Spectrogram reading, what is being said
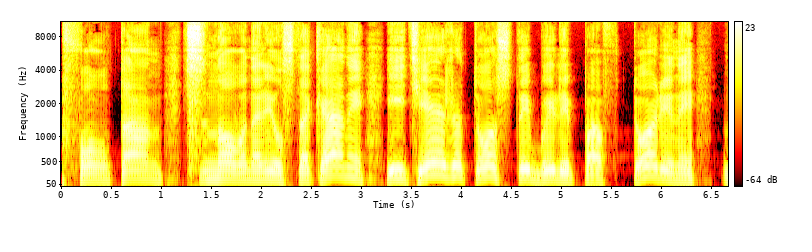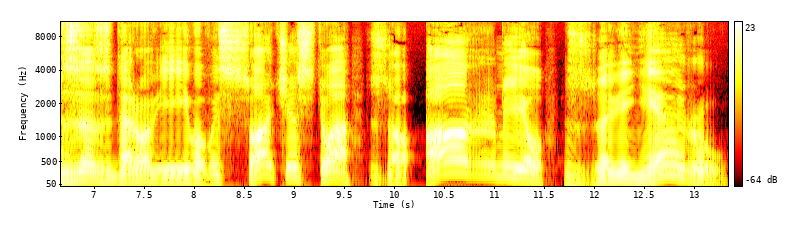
Фонтан снова налил стаканы, и те же тосты были повторены за здоровье его высочества, за армию, за Венеру.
